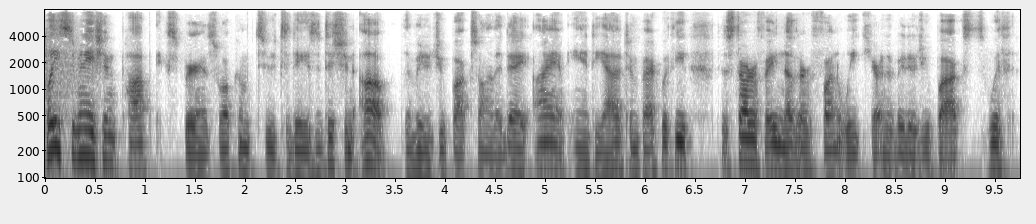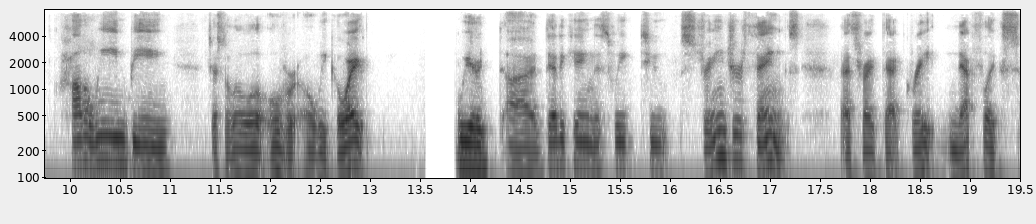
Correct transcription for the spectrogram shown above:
Be Nation Pop Experience. Welcome to today's edition of the Video Jukebox of the Day. I am Andy Atherton back with you to start off another fun week here on the Video Jukebox with Halloween being just a little over a week away we are uh, dedicating this week to Stranger Things. That's right, that great Netflix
